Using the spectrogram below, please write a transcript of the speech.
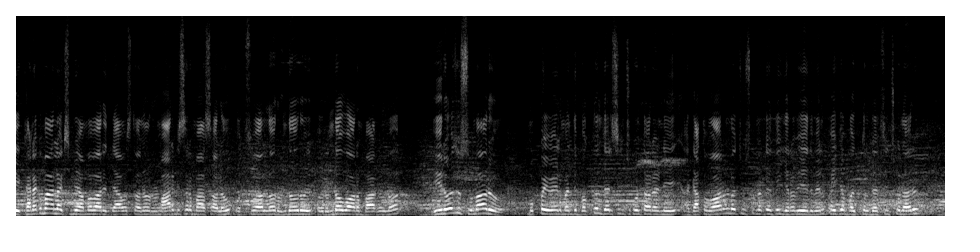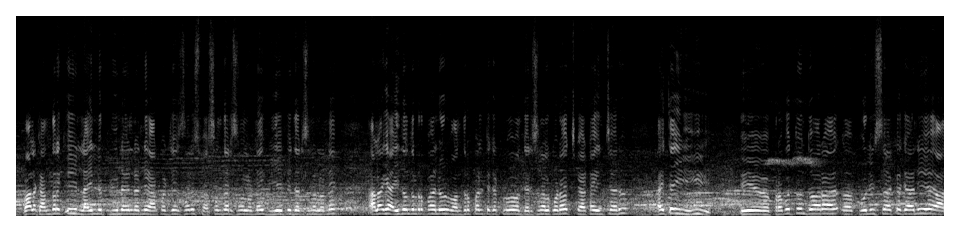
ఈ కనకమహాలక్ష్మి అమ్మవారి దేవస్థానం మార్గశర మాసాలు ఉత్సవాల్లో రెండో రెండో వారం భాగంలో ఈరోజు సుమారు ముప్పై వేల మంది భక్తులు దర్శించుకుంటారని గత వారంలో చూసుకున్నట్టయితే ఇరవై ఐదు వేల పైగా భక్తులు దర్శించుకున్నారు. వాళ్ళకి అందరికీ లైన్లు క్యూ లైన్లన్నీ ఏర్పాటు చేస్తారు స్పెషల్ దర్శనాలు ఉన్నాయి విఐపి దర్శనాలు ఉన్నాయి. అలాగే ఐదు వందల రూపాయలు వంద రూపాయల టికెట్లు దర్శనాలు కూడా కేటాయించారు. అయితే ఈ ఈ ప్రభుత్వం ద్వారా పోలీస్ శాఖ కానీ ఆ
